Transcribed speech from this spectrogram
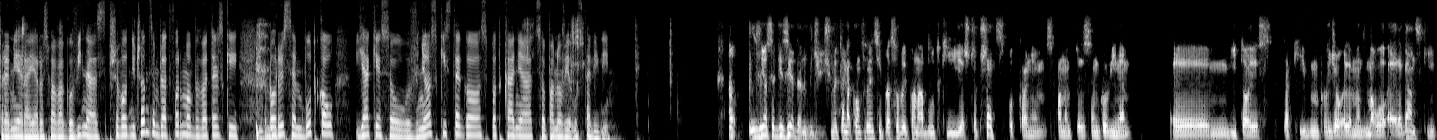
premiera Jarosława Gowina z przewodniczącym Platformy Obywatelskiej Borysem Budką. Jakie są wnioski z tego spotkania? Co panowie ustalili? No, wniosek jest jeden. Widzieliśmy to na konferencji prasowej pana Budki jeszcze przed spotkaniem z panem prezesem Gowinem. I to jest taki, bym powiedział, element mało elegancki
